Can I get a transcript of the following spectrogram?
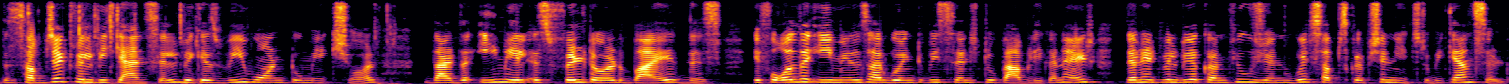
the subject will be cancelled because we want to make sure that the email is filtered by this. If all the emails are going to be sent to Pabbly Connect, then it will be a confusion which subscription needs to be cancelled.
